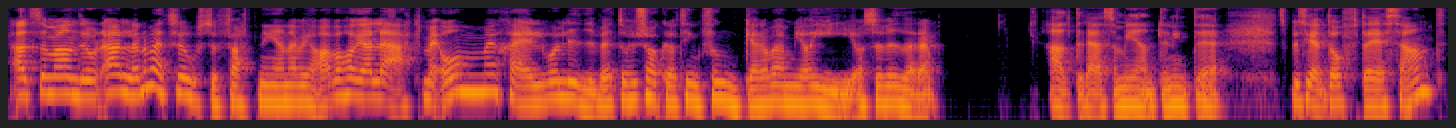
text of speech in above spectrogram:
Alltså med andra ord, alla de här trosuppfattningarna vi har. Vad har jag lärt mig om mig själv och livet och hur saker och ting funkar och vem jag är och så vidare allt det där som egentligen inte speciellt ofta är sant.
